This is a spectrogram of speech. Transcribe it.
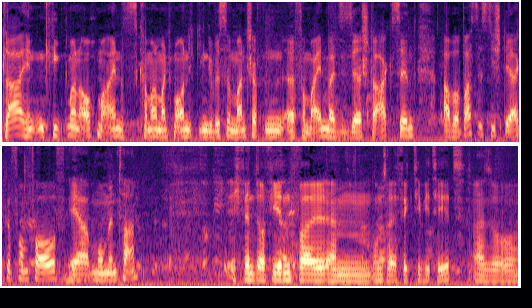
Klar, hinten kriegt man auch mal ein. Das kann man manchmal auch nicht gegen gewisse Mannschaften äh, vermeiden, weil sie sehr stark sind. Aber was ist die Stärke vom VfR momentan? Ich finde auf jeden Fall ähm, unsere Effektivität. Also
